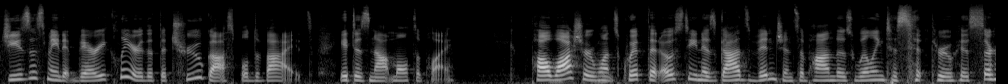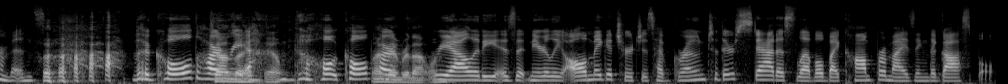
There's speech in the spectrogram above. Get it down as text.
Jesus made it very clear that the true gospel divides. It does not multiply. Paul Washer once quipped that Osteen is God's vengeance upon those willing to sit through his sermons. the cold hard rea- like- yeah. the whole cold hard reality is that nearly all megachurches have grown to their status level by compromising the gospel.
